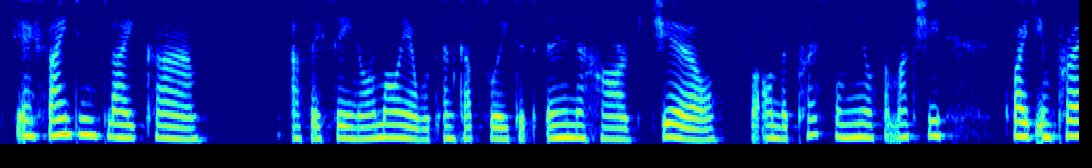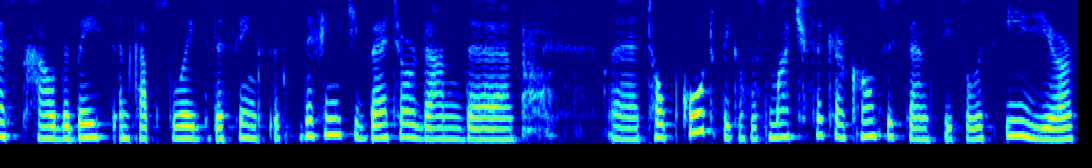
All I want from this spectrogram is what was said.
See, I find it like uh, as I say, normally I would encapsulate it in a hard gel, but on the press-on nails, I'm actually quite impressed how the base encapsulated the things. It's definitely better than the uh, top coat because it's much thicker consistency, so it's easier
